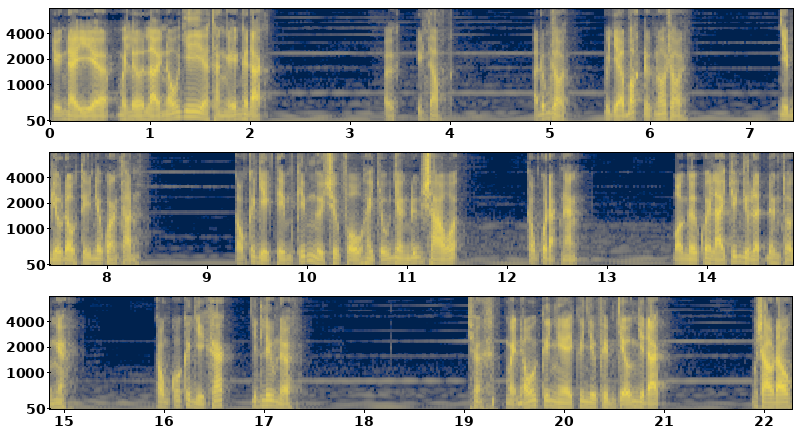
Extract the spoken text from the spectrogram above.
Chuyện này à, mày lựa lời nói với à, thằng Nghĩa người đặt. Ừ yên tâm. À đúng rồi. Bây giờ bắt được nó rồi. Nhiệm vụ đầu tiên đã hoàn thành. Còn cái việc tìm kiếm người sư phụ hay chủ nhân đứng sau á Không có đặt nặng. Mọi người quay lại chuyến du lịch đơn thuần nha. Không có cái gì khác dính líu nữa. Chứ, Mày nói cứ nghe cứ như phim trưởng vậy Đạt. Không sao đâu.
